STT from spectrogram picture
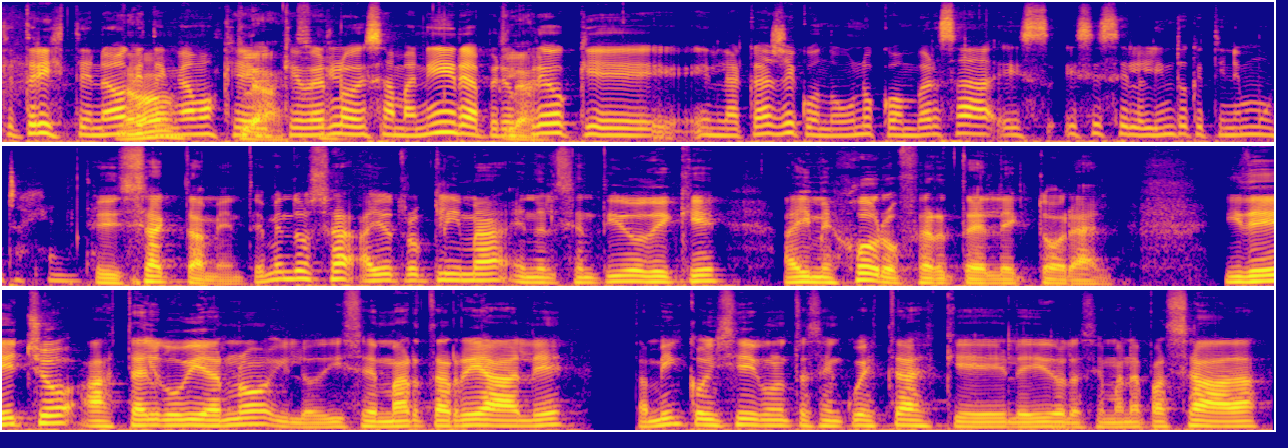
Qué triste, ¿no? Que tengamos que, verlo de esa manera, pero creo que en la calle cuando uno conversa, es, ese es el aliento que tiene mucha gente. Exactamente. En Mendoza hay otro clima en el sentido de que hay mejor oferta electoral. Y de hecho, hasta el gobierno, y lo dice Marta Reale, también coincide con otras encuestas que he leído la semana pasada,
